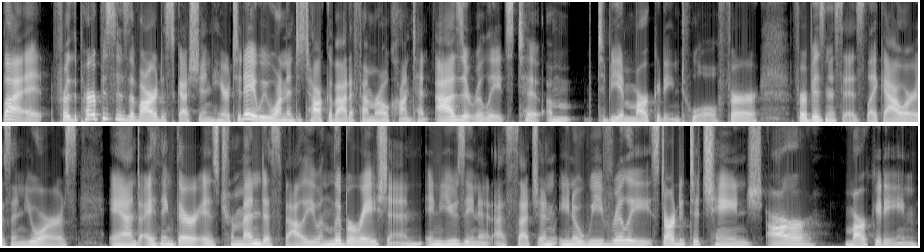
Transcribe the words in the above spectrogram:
But for the purposes of our discussion here today we wanted to talk about ephemeral content as it relates to um, to be a marketing tool for for businesses like ours and yours. And i think there is tremendous value and liberation in using it as such. And you know we've really started to change our marketing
